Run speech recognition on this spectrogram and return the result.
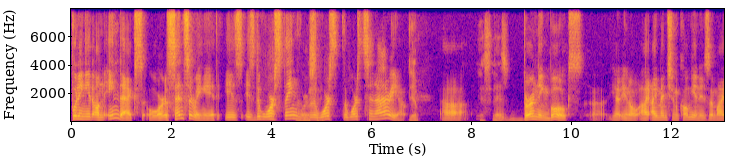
putting it on index or censoring it is is the worst thing Worst the thing. worst the worst scenario Yep. uh, Yes, it is. burning books. Uh, you, you know, I, I mentioned communism, I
